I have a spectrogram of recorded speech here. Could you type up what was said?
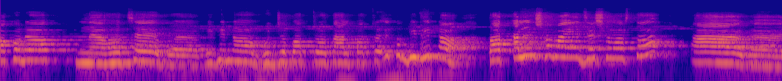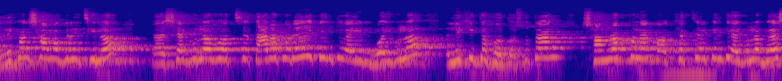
কখনো হচ্ছে বিভিন্ন ভূর্যপত্র তালপত্র, এরকম বিভিন্ন তৎকালীন সময়ে যে সমস্ত লিখন সামগ্রী ছিল সেগুলো হচ্ছে তার উপরেই কিন্তু এই বইগুলো লিখিত হতো। সুতরাং সংরক্ষণের ক্ষেত্রে কিন্তু এগুলো বেশ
